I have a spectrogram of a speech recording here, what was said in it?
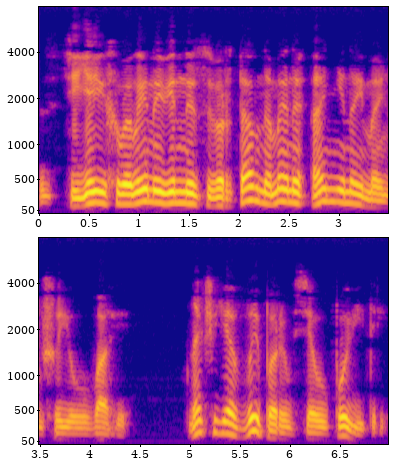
З цієї хвилини він не звертав на мене ані найменшої уваги, наче я випарився у повітрі.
